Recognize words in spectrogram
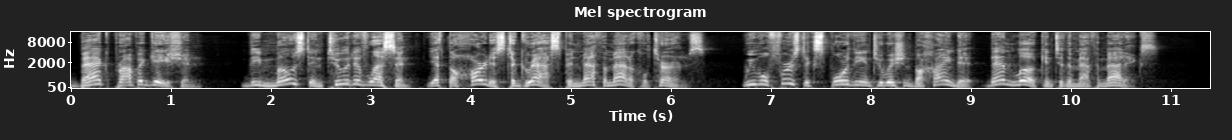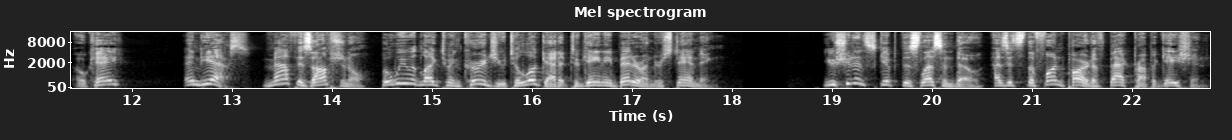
Backpropagation. The most intuitive lesson, yet the hardest to grasp in mathematical terms. We will first explore the intuition behind it, then look into the mathematics. Okay? And yes, math is optional, but we would like to encourage you to look at it to gain a better understanding. You shouldn't skip this lesson though, as it's the fun part of backpropagation.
